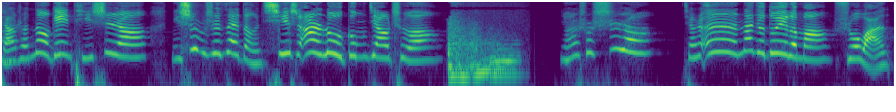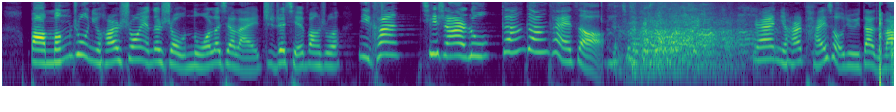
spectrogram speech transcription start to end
强说：“那我给你提示啊，你是不是在等七十二路公交车？”女孩说：“是啊。”强说：“嗯，那就对了吗？”说完，把蒙住女孩双眼的手挪了下来，指着前方说：“你看，七十二路刚刚开走。”然而女孩抬手就一大嘴巴。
